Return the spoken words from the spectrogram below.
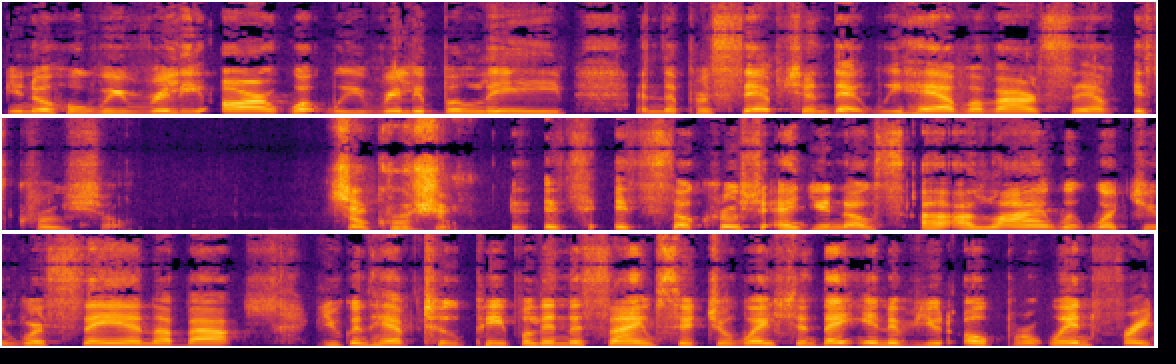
you know, who we really are, what we really believe, and the perception that we have of ourselves is crucial. So crucial it's it's so crucial. And you know uh, align with what you were saying about you can have two people in the same situation. They interviewed oprah winfrey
